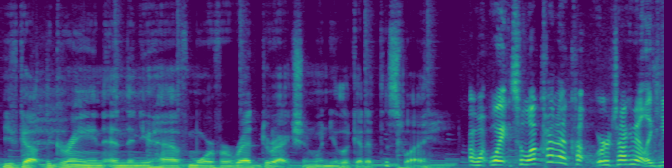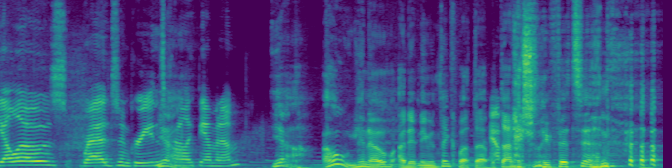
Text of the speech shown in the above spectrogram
You've got the green, and then you have more of a red direction when you look at it this way. Oh, wait, so what kind of we're talking about? Like yellows, reds, and greens, Yeah. kind of like the M and m Yeah. Oh, you know, I didn't even think about that, but that actually fits in.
